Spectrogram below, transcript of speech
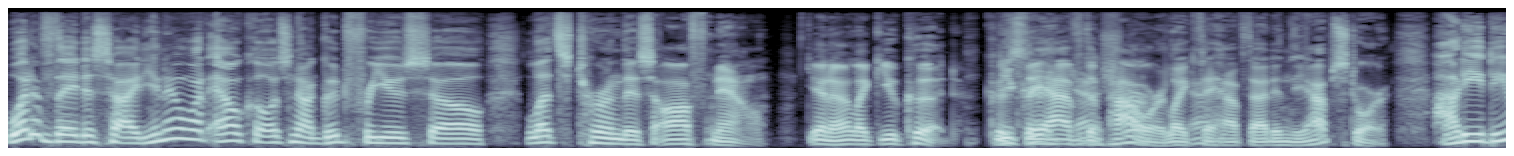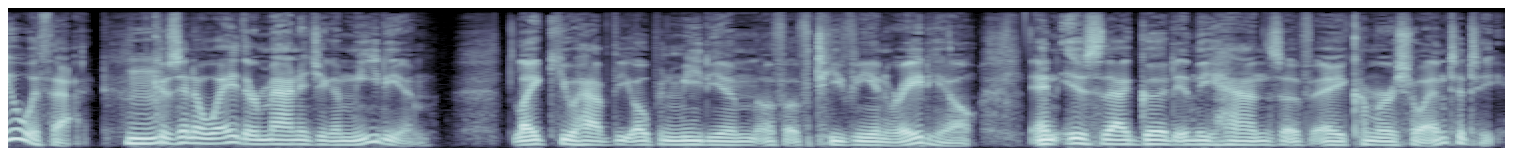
What if they decide, you know what, alcohol is not good for you, so let's turn this off now? You know, like you could, because they have yeah, the power, sure, like they have that in the App Store. How do you deal with that? Hmm. Because in a way, they're managing a medium like you have the open medium of, of TV and radio. And is that good in the hands of a commercial entity?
